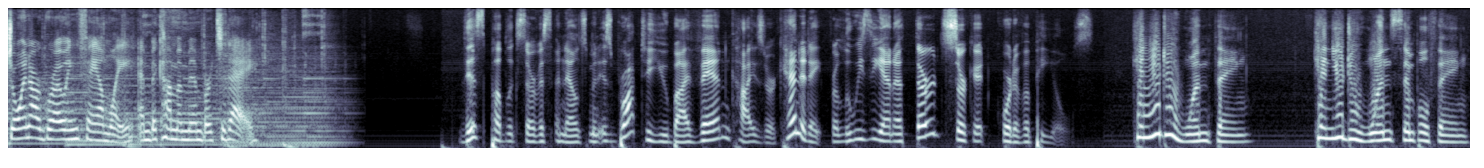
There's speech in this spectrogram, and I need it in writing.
Join our growing family and become a member today. This public service announcement is brought to you by Van Kyzar, candidate for Louisiana 3rd Circuit Court of Appeals. Can you do one thing? Can you do one simple thing?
